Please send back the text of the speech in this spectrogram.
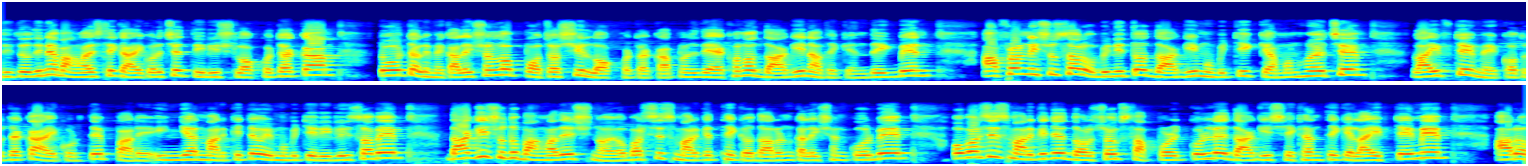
দ্বিতীয় দিনে বাংলাদেশ থেকে আয় করেছে তিরিশ লক্ষ টাকা। টোটাল এমে কালেকশন হলো পঁচাশি লক্ষ টাকা। আপনার যদি এখনও দাগি না থাকেন, দেখবেন আফরান নিশু স্যার অভিনীত দাগি মুভিটি কেমন হয়েছে? লাইফ টাইমে কত টাকা আয় করতে পারে? ইন্ডিয়ান মার্কেটেও এই মুভিটি রিলিজ হবে। দাগি শুধু বাংলাদেশ নয় ওভারসিজ মার্কেট থেকেও দারুণ কালেকশন করবে। ওভারসিজ মার্কেটে দর্শক সাপোর্ট করলে দাগি সেখান থেকে লাইফ টাইমে আরও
